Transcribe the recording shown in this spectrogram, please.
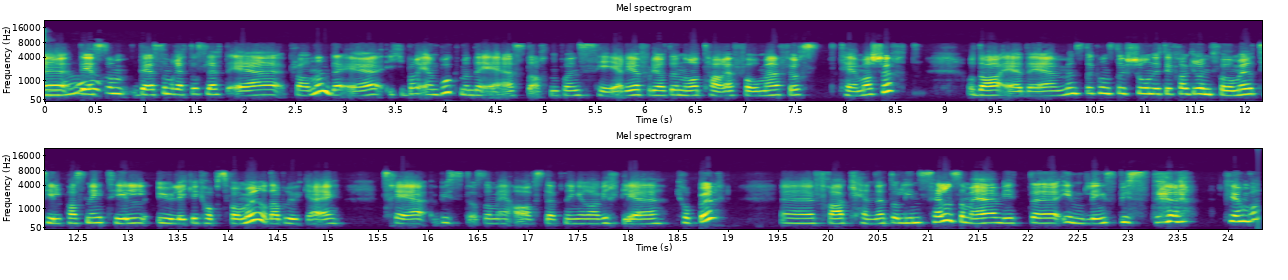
Eh, ja. det, som, det, som, rett og slett er planen, det er ikke bare én bok, men det er starten på en serie. fordi at nå tar jeg for meg først tema skjørt. Og da er det mønsterkonstruksjon ut ifra grunnformer, tilpasning til ulike kroppsformer. og Da bruker jeg tre byster som er avstøpninger av virkelige kropper. Eh, fra Kenneth og Linn selv, som er mitt eh, yndlingsbystefirma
